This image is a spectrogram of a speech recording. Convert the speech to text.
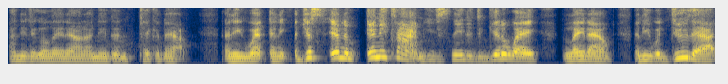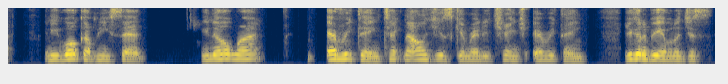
I need to go lay down. I need to take a nap. And he went and he just in any time he just needed to get away and lay down. And he would do that. And he woke up and he said, you know what? Everything technology is getting ready to change everything. You're going to be able to just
